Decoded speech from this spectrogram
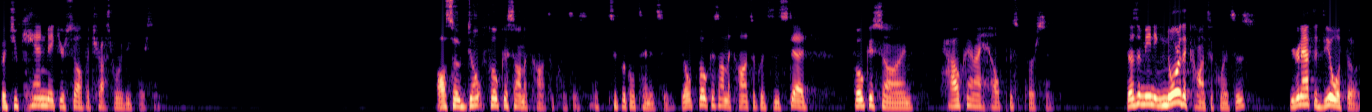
But you can make yourself a trustworthy person. Also, don't focus on the consequences, a typical tendency. Don't focus on the consequences. Instead, focus on how can I help this person? Doesn't mean ignore the consequences. You're going to have to deal with those.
